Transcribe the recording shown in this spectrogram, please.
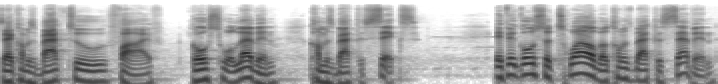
then comes back to 5, goes to 11, comes back to 6. If it goes to 12 or comes back to 7,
